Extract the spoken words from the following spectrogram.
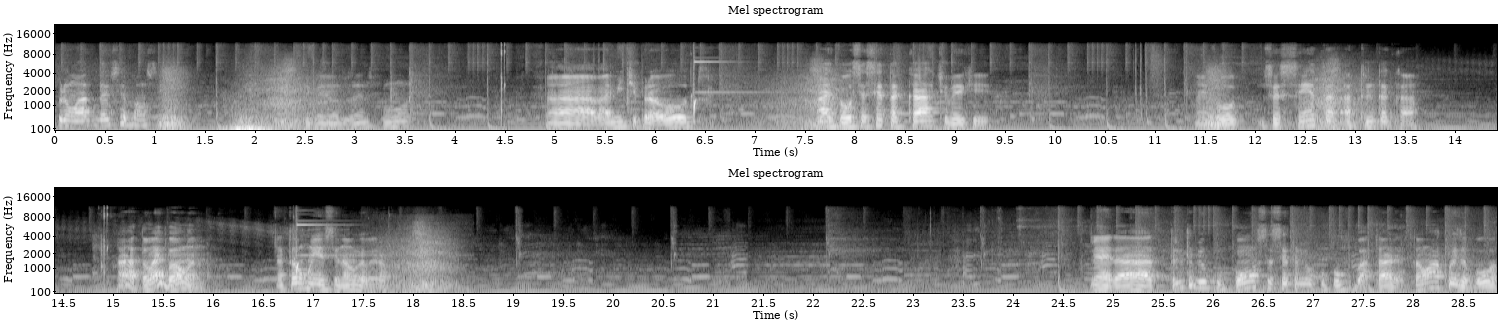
Por um lado deve ser bom sim. Você ganhou 200 pontos. Ah, vai mentir pra outro. Ah, ele falou 60k, deixa eu ver aqui. Ele falou 60 a 30k. Ah, então é bom, mano. Não é tão ruim assim não, galera. É, dá 30 mil cupons, 60 mil cupons por batalha. Então é uma coisa boa.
